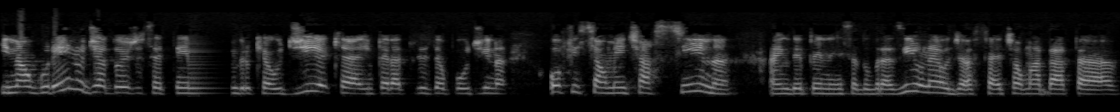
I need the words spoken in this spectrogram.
inaugurei no dia 2 de setembro, que é o dia que a Imperatriz Leopoldina oficialmente assina a independência do Brasil, né? O dia 7 é uma data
